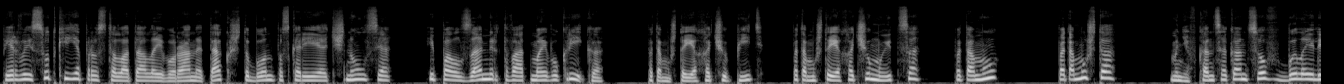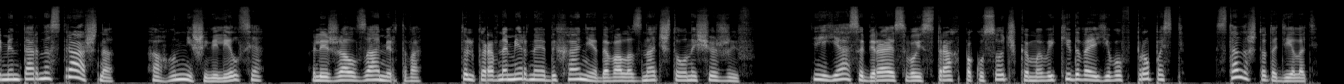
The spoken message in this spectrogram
Первые сутки я просто латала его раны так, чтобы он поскорее очнулся и пал замертво от моего крика, потому что я хочу пить, потому что я хочу мыться, потому... потому что... Мне в конце концов было элементарно страшно, а он не шевелился. Лежал замертво, только равномерное дыхание давало знать, что он еще жив. И я, собирая свой страх по кусочкам и выкидывая его в пропасть, стала что-то делать,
